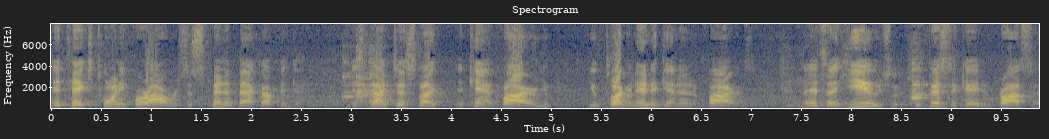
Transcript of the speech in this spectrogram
it takes 24 hours to spin it back up again. It's not just like you can't fire and you, you plug it in again and it fires. It's a huge, sophisticated process.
